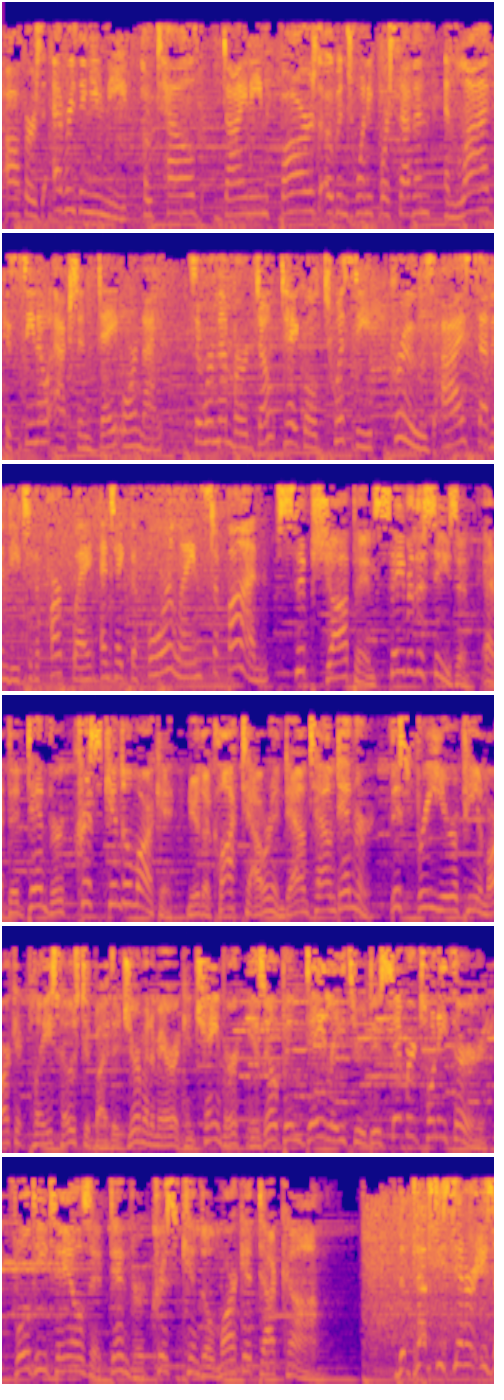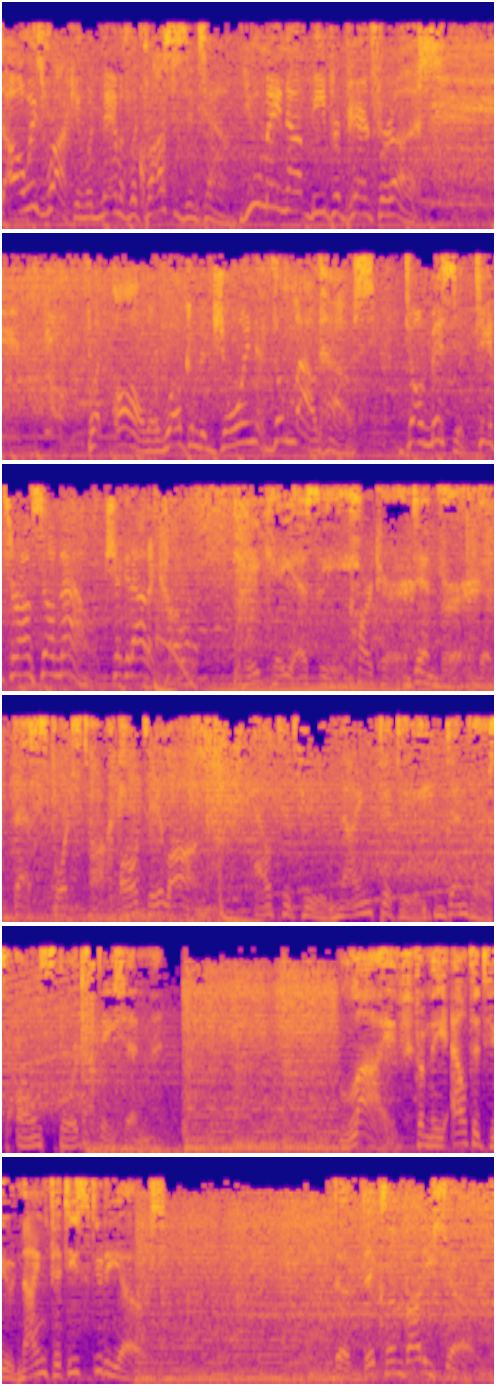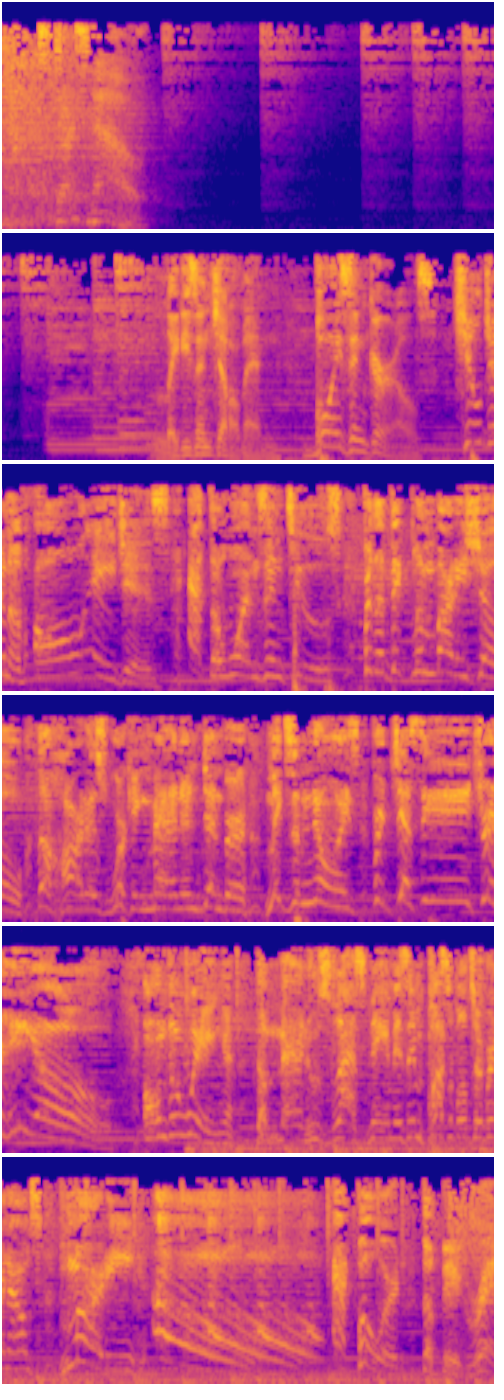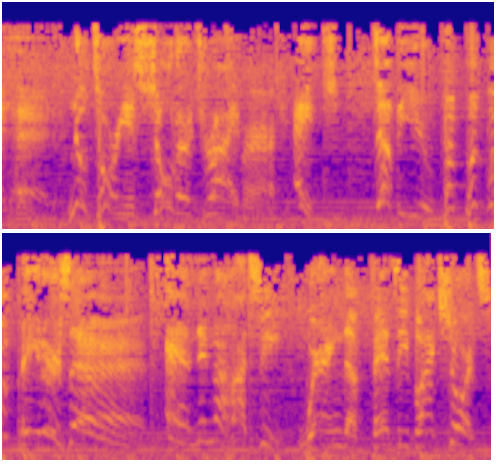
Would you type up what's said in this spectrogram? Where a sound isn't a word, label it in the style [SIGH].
offers everything you need. Hotels, dining, bars open 24-7, and live casino action day or night. So remember, don't take old Twisty, cruise I-70 to the Parkway and take the four lanes to fun. Sip, shop, and savor the season at the Denver Christkindl Market near the Clock Tower in downtown Denver. This free European marketplace hosted by the German American Chamber is open daily through December 23rd. Full details at denverchristkindlmarket.com. The Pepsi Center is always rocking when Mammoth Lacrosse is in town. You may not be prepared for us, but all are welcome to join the Loud House. Don't miss it. Tickets are on sale now. Check it out at Code. KKSE, Parker, Denver, the best sports talk all day long. Altitude 950, Denver's all sports station. Live from the Altitude 950 studios. The Vic Lombardi Show starts now. Ladies and gentlemen, boys and girls, children of all ages, at the ones and twos for the Vic Lombardi Show, the hardest working man in Denver. Make some noise for Jesse Trujillo. On the wing, the man whose last name is impossible to pronounce, Marty O. At forward, the big redhead, notorious shoulder driver, H.W. Peterson. And in the hot seat, wearing the fancy black shorts.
